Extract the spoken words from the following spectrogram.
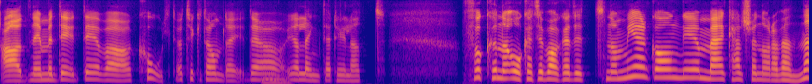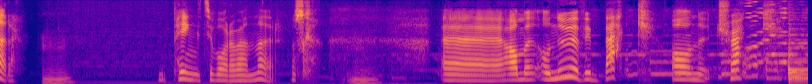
Ja, nej men det, det var coolt. Jag tyckte om det. det Mm. Jag längtar till att få kunna åka tillbaka dit någon mer gång med kanske några vänner. mm, Ping till våra vänner. Mm. Eh, ja, men, och nu är vi back on track.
